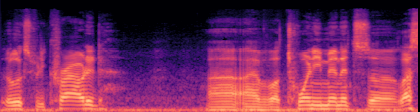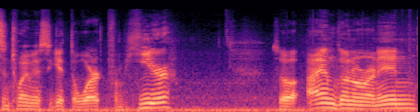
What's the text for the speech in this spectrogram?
it looks pretty crowded. Uh, I have about 20 minutes, uh, less than 20 minutes to get to work from here. So I am going to run in,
